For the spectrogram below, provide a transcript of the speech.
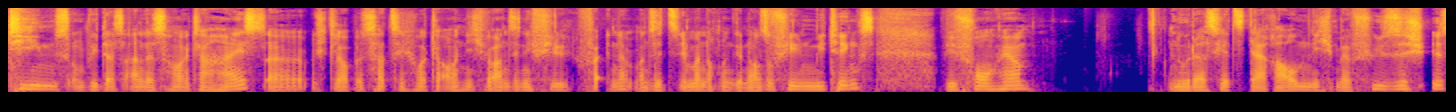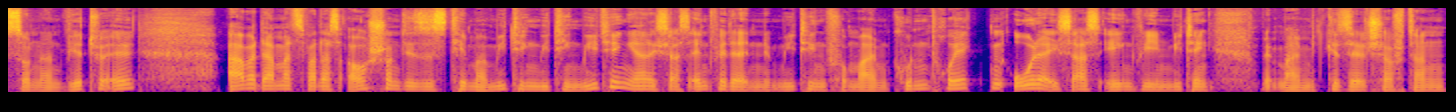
Teams und wie das alles heute heißt. Äh, ich glaube, es hat sich heute auch nicht wahnsinnig viel verändert. Man sitzt immer noch in genauso vielen Meetings wie vorher. Nur, dass jetzt der Raum nicht mehr physisch ist, sondern virtuell. Aber damals war das auch schon dieses Thema Meeting, Meeting, Meeting. Ja, ich saß entweder in einem Meeting von meinen Kundenprojekten oder ich saß irgendwie im Meeting mit meinen Mitgesellschaftern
